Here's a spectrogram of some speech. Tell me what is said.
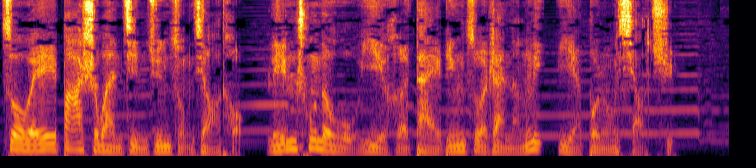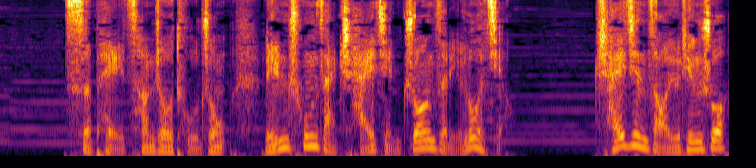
作为八十万禁军总教头，林冲的武艺和带兵作战能力也不容小觑。刺配沧州途中，林冲在柴进庄子里落脚，柴进早就听说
